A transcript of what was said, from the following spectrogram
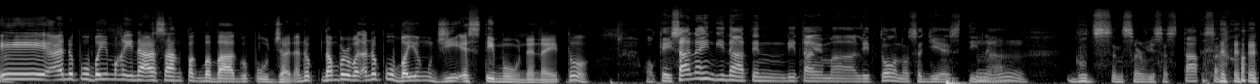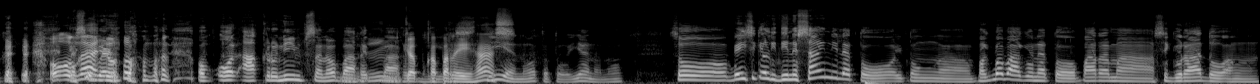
Eh ano po ba yung mga inaasahang pagbabago po dyan? Ano, number one, ano po ba yung GST muna na ito? Okay, sana hindi natin hindi tayo malito no sa GST na Mm. Goods and services tax. ano? Oo Kasi nga, very no? common of all acronyms ano bakit Mm, bakit kap- kaparehas. GST ano totoo yan ano. So basically dinesign nila to itong ah, pagbabago na to para masigurado ang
